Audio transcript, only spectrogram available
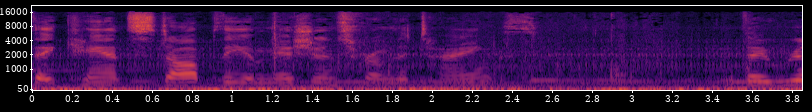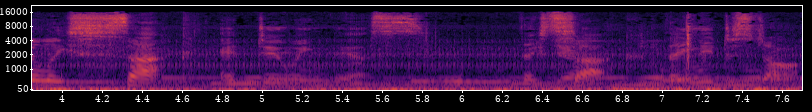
They can't stop the emissions from the tanks. They really suck at doing this. They suck. They need to stop.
